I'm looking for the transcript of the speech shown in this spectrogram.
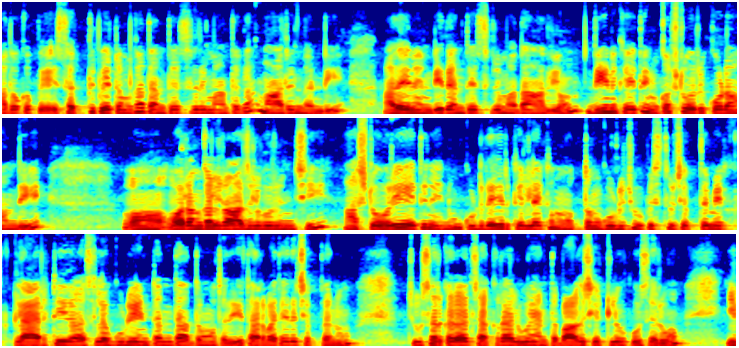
అదొక పే శక్తిపీఠంగా దంతేశ్వరి మాతగా మారిందండి. అదేనండి దంతేశ్వరి మాత ఆలయం. దీనికైతే ఇంకో స్టోరీ కూడా ఉంది. వరంగల్ రాజుల గురించి. ఆ స్టోరీ అయితే నేను గుడి దగ్గరికి వెళ్ళాక మొత్తం గుడి చూపిస్తూ చెప్తే మీకు క్లారిటీగా అసలు గుడి ఏంటంతా అర్థమవుతుంది. తర్వాత అయితే చెప్తాను. చూసారు కదా చక్రాలు ఎంత బాగా చెట్లు కోసారో. ఈ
